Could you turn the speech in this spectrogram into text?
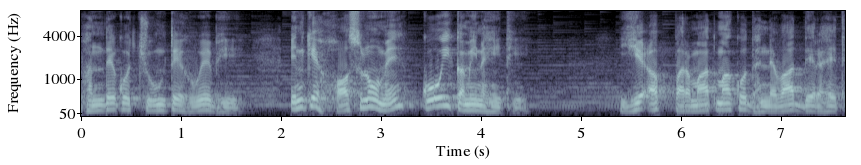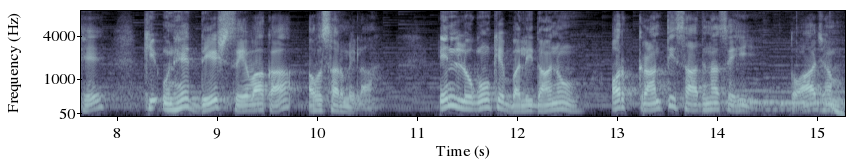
फंदे को चूमते हुए भी इनके हौसलों में कोई कमी नहीं थी। ये अब परमात्मा को धन्यवाद दे रहे थे कि उन्हें देश सेवा का अवसर मिला। इन लोगों के बलिदानों और क्रांति साधना से ही तो आज हम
